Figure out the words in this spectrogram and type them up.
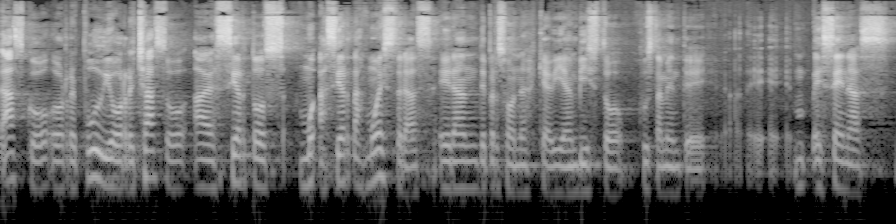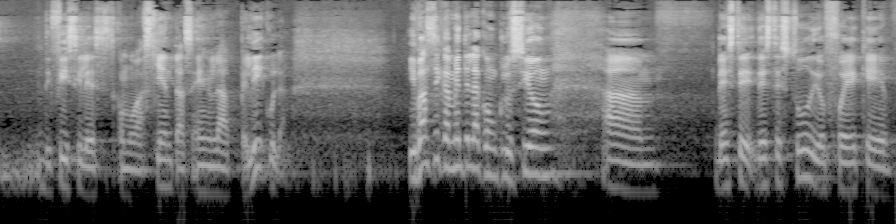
asco o repudio o rechazo a, ciertos, a ciertas muestras eran de personas que habían visto justamente eh, escenas difíciles como asquientas en la película. Y básicamente la conclusión de, este, de, este, estudio fue que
